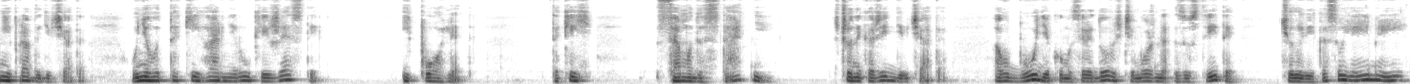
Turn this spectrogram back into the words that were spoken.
Ні, правда, дівчата, у нього такі гарні руки і жести, і погляд, такий самодостатній, що не кажіть, дівчата, а в будь-якому середовищі можна зустріти чоловіка своєї мрії.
